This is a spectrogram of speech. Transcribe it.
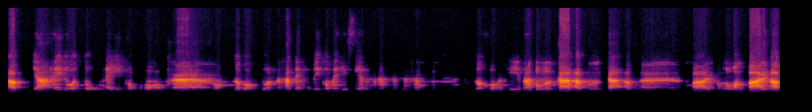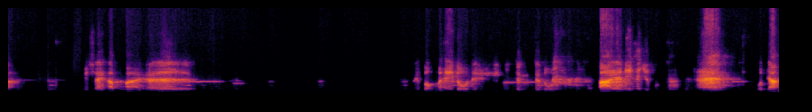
ครับ อย่าให้โดนตรงไอ้ขอบขอบอ่าๆของกระบอกตวงนะคะ แต่ครูเมย์ก็ไม่ได้เซียนขนาดนั้นนะคะ ก็ขอเทบ้างตรงกลางๆครับตรงกลางๆครับอ่าปลายตรงระวังปลายครับ ไม่ใช่ครับปลายเออไม่บอกไม่ให้โดนนี่จะจะโดนปลายอันนี้ให้อยู่ตรงกลางอ่าหมดยัง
